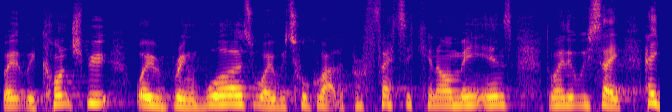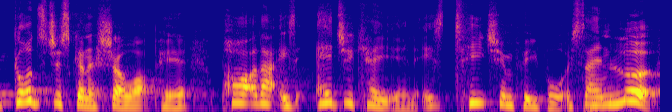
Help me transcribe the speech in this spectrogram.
way that we contribute, the way we bring words, the way we talk about the prophetic in our meetings, the way that we say, hey, God's just going to show up here. Part of that is educating, it's teaching people, it's saying, look,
